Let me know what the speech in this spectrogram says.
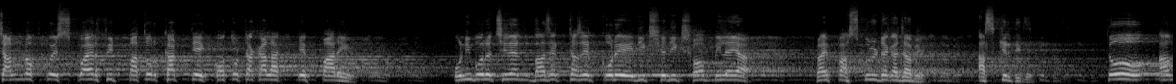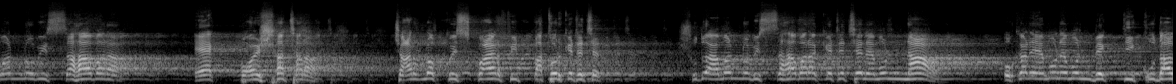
চার লক্ষ স্কোয়ার ফিট পাথর কাটতে কত টাকা লাগতে পারে? উনি বলেছিলেন বাজেট টাজেট করে এদিক সেদিক সব মিলাইয়া প্রায় পাঁচ কোটি টাকা যাবে আজকের দিনে। তো আমার নবী সাহাবারা এক পয়সা ছাড়া চার লক্ষ স্কোয়ার ফিট পাথর কেটেছেন। শুধু আমার নবী সাহাবারা কেটেছেন এমন না, ওখানে এমন এমন ব্যক্তি কোদাল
